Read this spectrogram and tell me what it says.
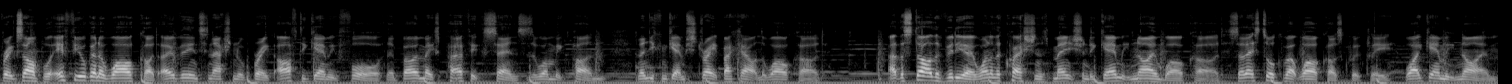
For example, if you're going to wildcard over the international break after Game Week 4, then Bowen makes perfect sense as a one week punt, and then you can get him straight back out on the wildcard. At the start of the video, one of the questions mentioned a Game Week 9 wildcard, so let's talk about wildcards quickly. Why Game Week 9?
